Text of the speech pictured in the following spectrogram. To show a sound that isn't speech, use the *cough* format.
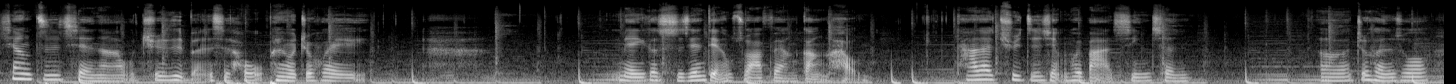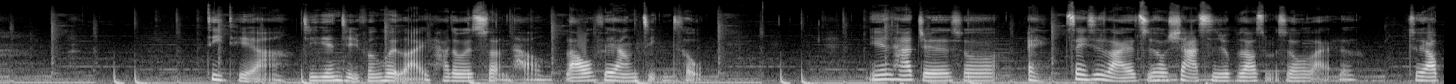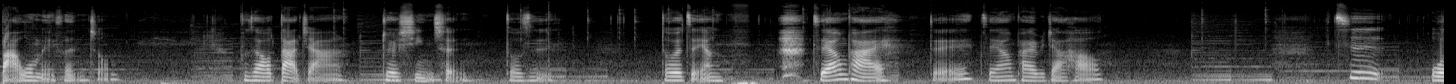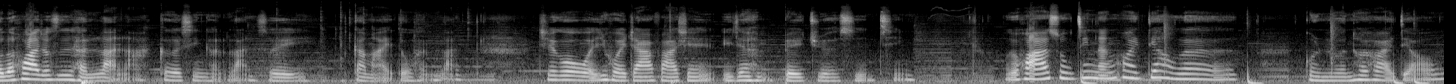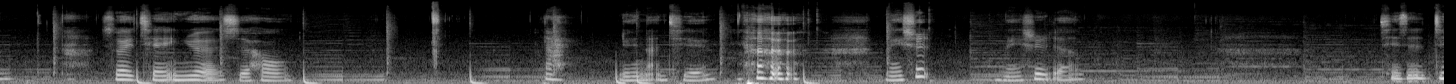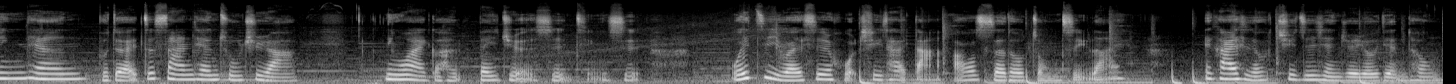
像之前啊，我去日本的时候，我朋友就会每一个时间点都抓非常刚好。他在去之前会把行程，呃，就可能说地铁啊几点几分会来，他都会算好，然后非常紧凑。因为他觉得说，哎，这次来了之后，下次就不知道什么时候来了，就要把握每分钟。不知道大家对行程都是都会怎样 *laughs* 怎样排？对，怎样排比较好？是我的话就是很懒啦，个性很懒，所以干嘛也都很懒。结果我一回家发现一件很悲剧的事情。我的滑鼠竟然坏掉了，滚轮会坏掉，所以切音乐的时候，哎，有点难切。*laughs* 没事，没事的。其实今天不对，这三天出去啊，另外一个很悲剧的事情是。我一直以为是火气太大，然后舌头肿起来。一开始去之前觉得有点痛，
